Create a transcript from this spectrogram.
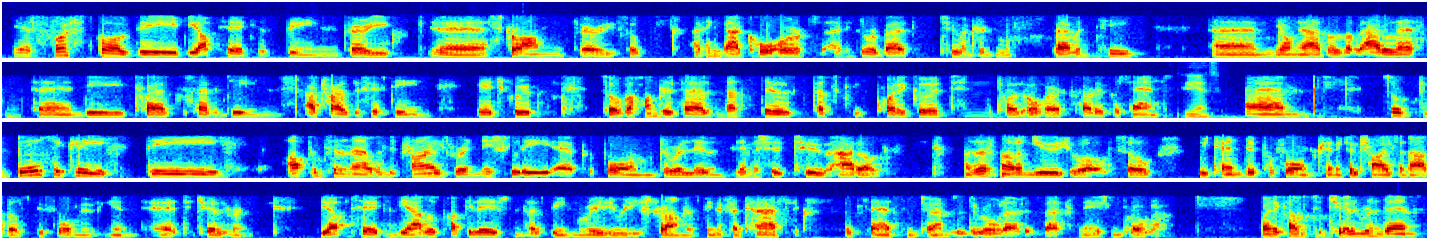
Yes, first of all, the, the uptake has been very uh, strong, Jerry. So I think that cohort, I think there were about 270 um, young adults, adolescents in the 12 to 17 or 12 to 15 age group. So of 100,000, that's still that's quite a good, over 30 percent. Yes. Um, so basically, the up until now, when the trials were initially uh, performed, they were lim- limited to adults, and that's not unusual. So we tend to perform clinical trials on adults before moving in uh, to children. The uptake in the adult population has been really, really strong. It's been a fantastic success in terms of the rollout of the vaccination program. When it comes to children, then,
